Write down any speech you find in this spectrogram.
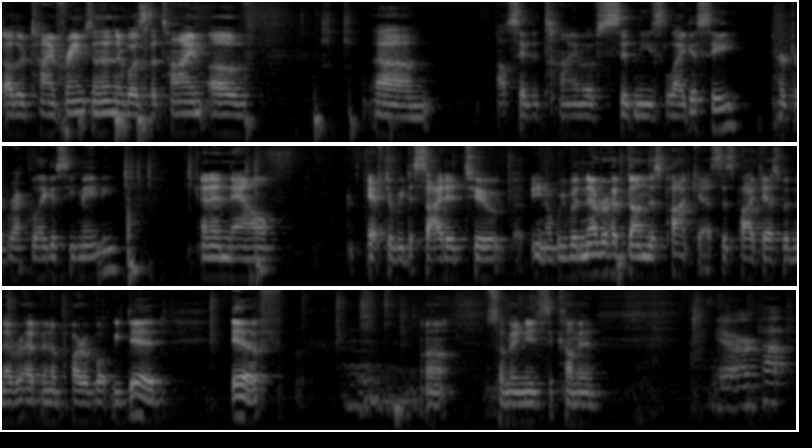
other time frames, and then there was the time of um, I'll say the time of Sydney's legacy, her direct legacy maybe, and then now after we decided to, you know, we would never have done this podcast. This podcast would never have been a part of what we did if uh, somebody needs to come in. Yeah, our pup,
